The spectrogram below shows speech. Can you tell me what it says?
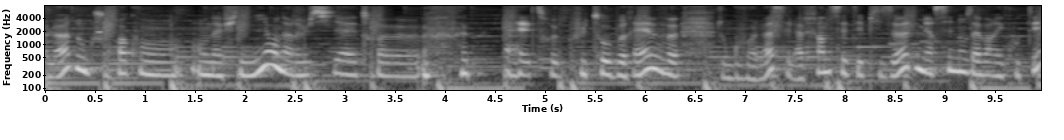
Voilà, donc je crois qu'on a fini, on a réussi à être, euh, à être plutôt brève. Donc voilà, c'est la fin de cet épisode. Merci de nous avoir écoutés.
